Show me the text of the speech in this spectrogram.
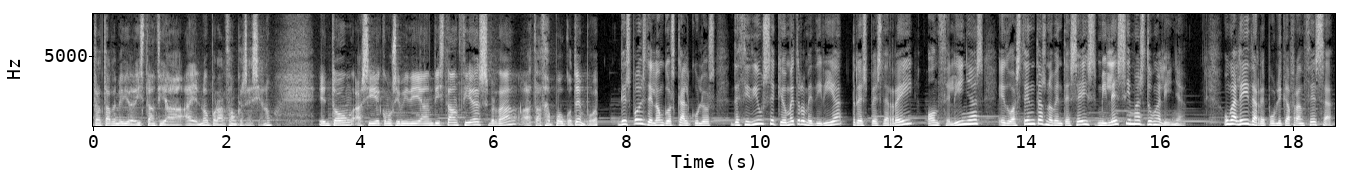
tratar de medir a distancia a él, non? por a razón que sexa. Non? Entón, así é como se midían distancias, verdad? Ata hace pouco tempo, eh? Despois de longos cálculos, decidiuse que o metro mediría tres pés de rei, 11 liñas e 296 milésimas dunha liña. Unha lei da República Francesa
